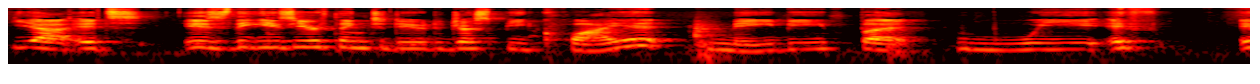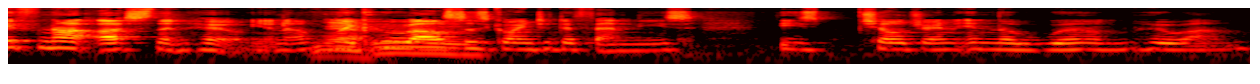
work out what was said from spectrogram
yeah, it's is the easier thing to do to just be quiet, maybe, but we if if not us then who, you know? Yeah. Like who else Mm. is going to defend these these children in the womb who um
